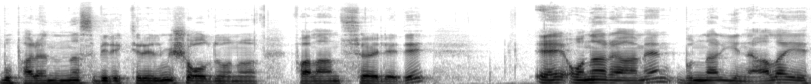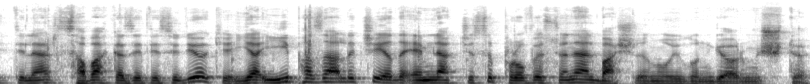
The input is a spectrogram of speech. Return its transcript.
Bu paranın nasıl biriktirilmiş olduğunu falan söyledi. E ona rağmen bunlar yine alay ettiler. Sabah gazetesi diyor ki ya iyi pazarlıkçı ya da emlakçısı profesyonel başlığını uygun görmüştü.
